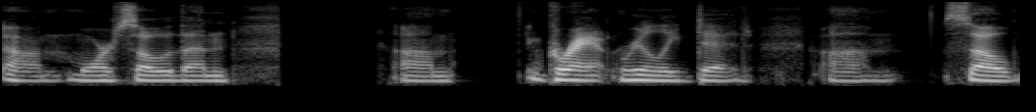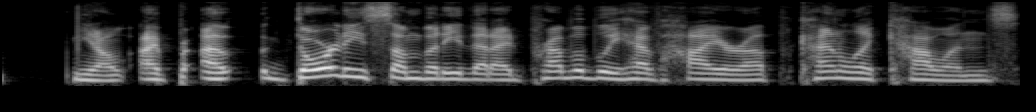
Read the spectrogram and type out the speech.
um, more so than um, Grant really did. Um, so you know, I, I Daugherty's somebody that I'd probably have higher up, kind of like Cowens,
